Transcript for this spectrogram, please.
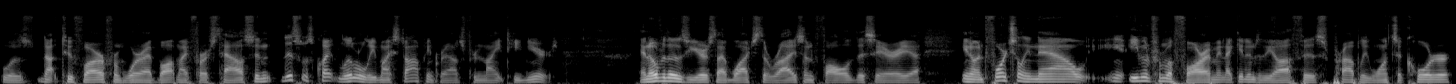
was not too far from where I bought my first house, and this was quite literally my stomping grounds for 19 years. And over those years, I've watched the rise and fall of this area. You know, unfortunately now, even from afar, I mean, I get into the office probably once a quarter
